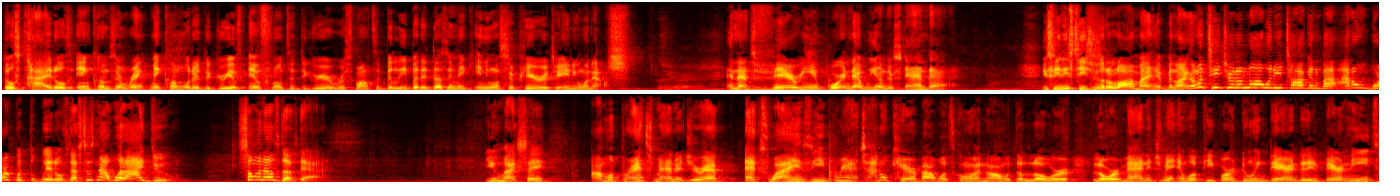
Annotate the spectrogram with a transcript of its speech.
Those titles, incomes, and rank may come with a degree of influence, a degree of responsibility, but it doesn't make anyone superior to anyone else. And that's very important that we understand that. You see, these teachers of the law might have been like, I'm a teacher of the law. What are you talking about? I don't work with the widows. That's just not what I do. Someone else does that. You might say, I'm a branch manager at X, Y, and Z branch. I don't care about what's going on with the lower lower management and what people are doing there and their needs.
